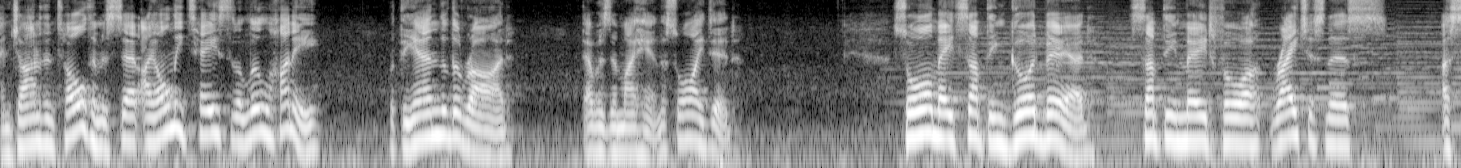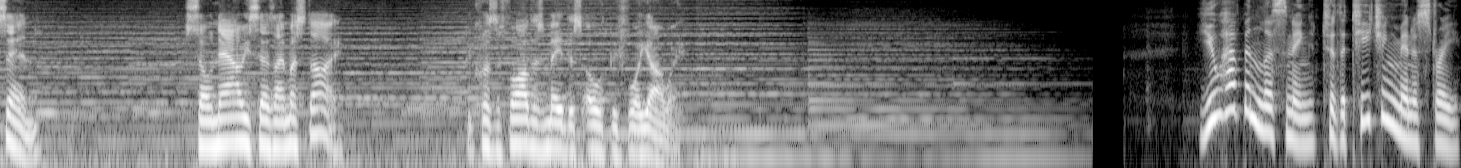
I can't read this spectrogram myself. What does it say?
And Jonathan told him and said, I only tasted a little honey with the end of the rod that was in my hand. That's all I did. Saul made something good bad, something made for righteousness a sin. So now he says, I must die because the fathers made this oath before Yahweh. You have been listening to the teaching ministry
